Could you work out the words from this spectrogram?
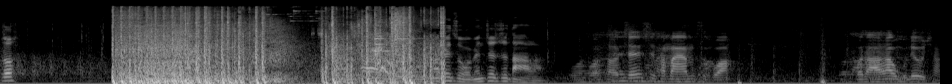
走。他被左边这只打了。我操，真是他妈 M 四光！我打了他五六枪。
